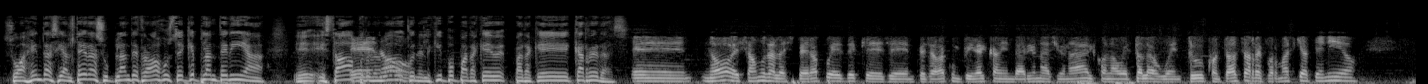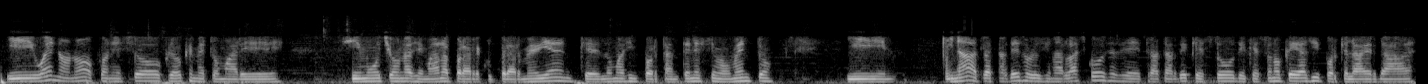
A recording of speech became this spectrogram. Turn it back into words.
¿Su agenda se altera, su plan de trabajo? ¿Usted qué plan tenía? Eh, ¿Estaba Eh, programado no. con el equipo para qué, para qué carreras? Eh, no, estamos a la espera pues de que se empezara a cumplir el calendario nacional con la vuelta a la juventud, con todas estas reformas que ha tenido. Y bueno, no, con eso creo que me tomaré sí mucho una semana para recuperarme bien, que es lo más importante en este momento. Y, y nada, tratar de solucionar las cosas, eh, tratar de que esto, de que esto no quede así, porque la verdad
